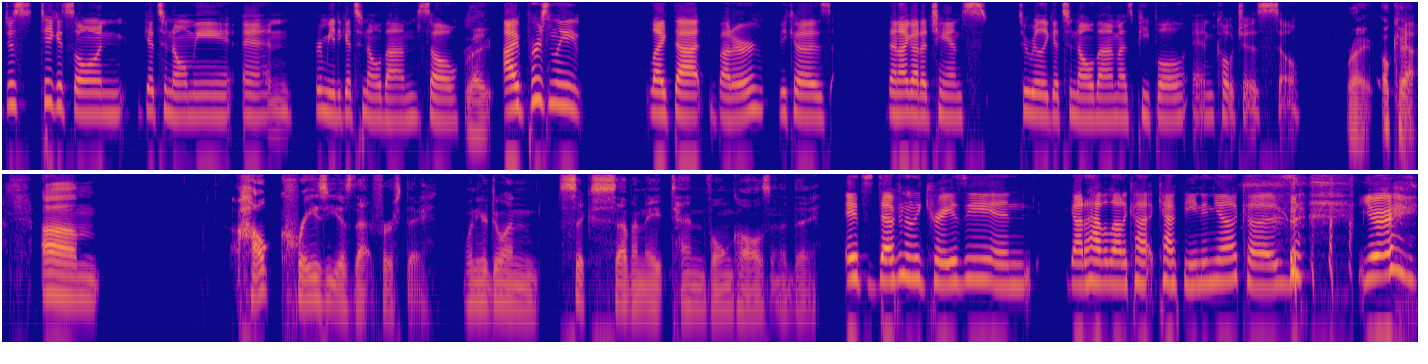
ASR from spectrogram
just take it slow and get to know me and for me to get to know them. So Right. I personally like that better because then I got a chance to really get to know them as people and coaches. So Right. Okay. Um, how crazy is that first day when you're doing six, seven, eight, ten phone calls in a day? it's definitely crazy and you got to have a lot of ca- caffeine in you because you're you're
